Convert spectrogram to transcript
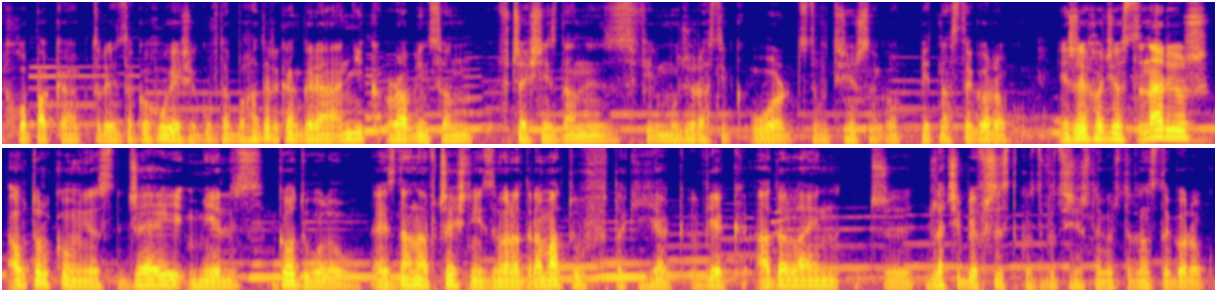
Chłopaka, który zakochuje się główna bohaterka, gra Nick Robinson, wcześniej znany z filmu Jurassic World z 2015 roku. Jeżeli chodzi o scenariusz, autorką jest J. Mills Godwallow, znana wcześniej z melodramatów takich jak Wiek Adeline czy Dla Ciebie Wszystko z 2014 roku.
